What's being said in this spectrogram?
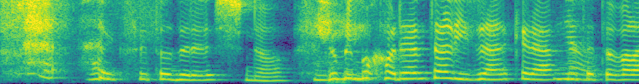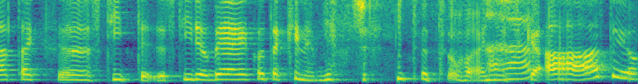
tak si to drž, no. No mimochodem ta Líza, která mě no. tetovala, tak eh, v té v době jako taky neměla žádný tetování. Aha. Říká, aha, ty jo,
